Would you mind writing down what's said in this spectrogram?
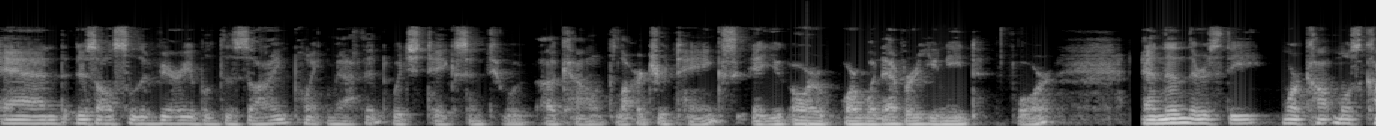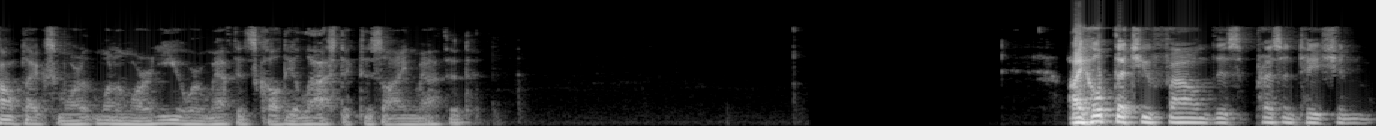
And there's also the variable design point method, which takes into account larger tanks eh, or, or whatever you need for. And then there's the more com most complex, more one of the more newer methods called the elastic design method. I hope that you found this presentation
